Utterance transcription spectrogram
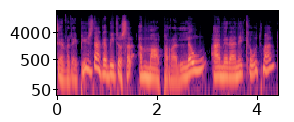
سێرڤەرەی پێویست ناکە بیتۆ سەر ئەم ماڵپەڕە لەو ئامێرانی کەوتمان و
